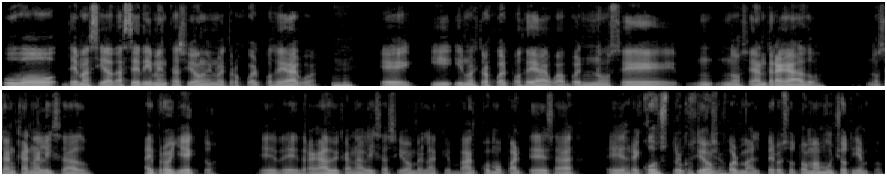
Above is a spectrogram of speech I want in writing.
hubo demasiada sedimentación en nuestros cuerpos de agua eh, y, nuestros cuerpos de agua pues no se, no se han dragado, no se han canalizado. Hay proyectos eh, de dragado y canalización, ¿verdad? Que van como parte de esa eh, reconstrucción, formal, pero eso toma mucho tiempo.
